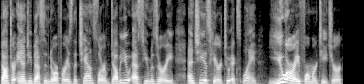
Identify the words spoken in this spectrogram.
Dr. Angie Besendorfer is the chancellor of WGU Missouri, and she is here to explain you are a former teacher.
